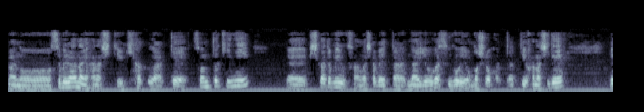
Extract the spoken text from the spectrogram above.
うんあの、滑らない話っていう企画があって、その時に、えーピチカートミルクさんが喋った内容がすごい面白かったっていう話で、え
